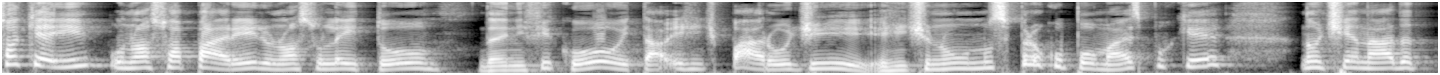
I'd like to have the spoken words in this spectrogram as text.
Só que aí o nosso aparelho, o nosso leitor danificou e tal, e a gente parou de. A gente não, não se preocupou mais porque não tinha nada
